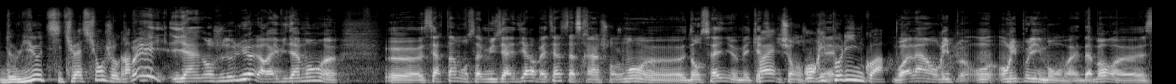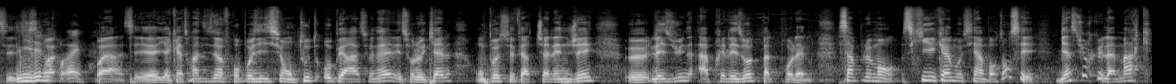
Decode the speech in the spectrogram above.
de lieu, de situation géographique. Oui, il y a un enjeu de lieu. Alors évidemment, euh, euh, certains vont s'amuser à dire, ah bah tiens, ça serait un changement euh, d'enseigne, mais qu'est-ce Ouais, qui change? on ripolline, quoi. Voilà, on, rip, on, on ripolline. Bon, bah, d'abord, euh, c'est. Ouais, ouais. Voilà, c'est il y a 99 propositions, toutes opérationnelles et sur lesquelles on peut se faire challenger les unes après les autres, pas de problème. Simplement, ce qui est quand même aussi important, c'est bien sûr que la marque,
